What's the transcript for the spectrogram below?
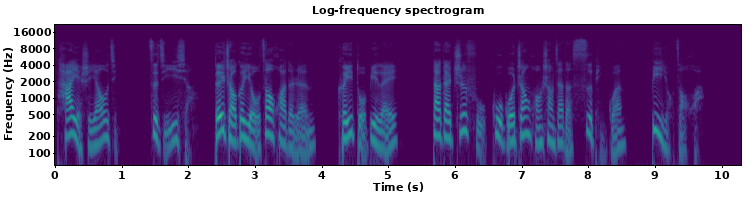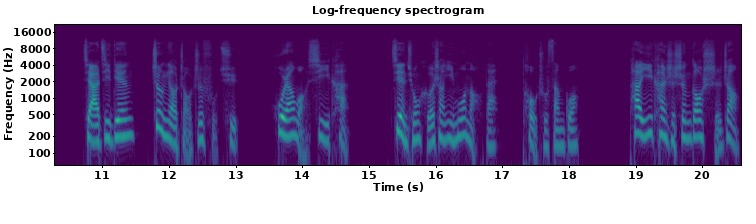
他也是妖精。自己一想，得找个有造化的人可以躲避雷。大概知府顾国张皇上家的四品官必有造化。贾继颠正要找知府去，忽然往西一看，见穷和尚一摸脑袋，透出三光。他一看是身高十丈，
